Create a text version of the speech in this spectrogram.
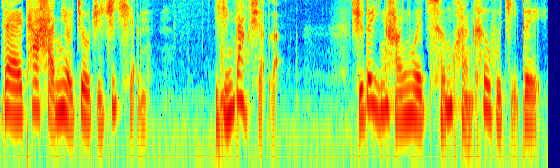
在他还没有就职之前，已经当选了。许多银行因为存款客户挤兑，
